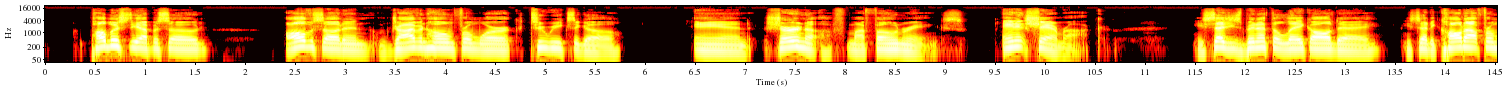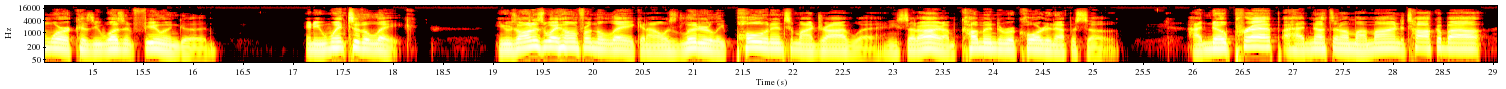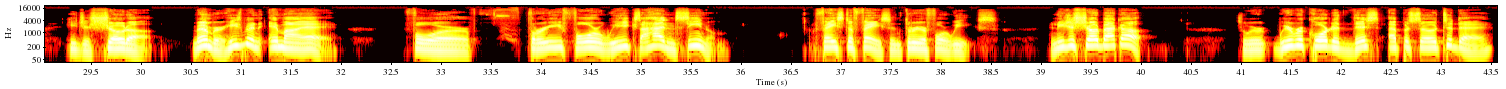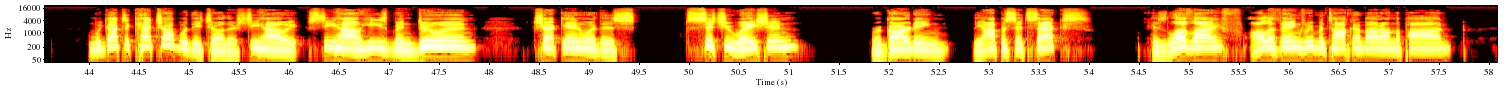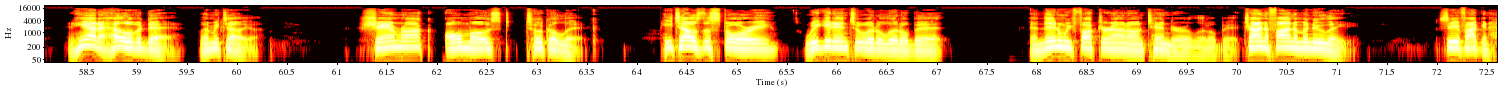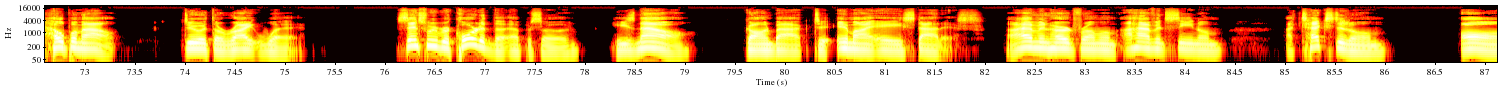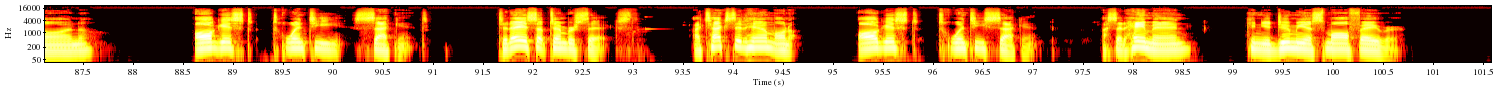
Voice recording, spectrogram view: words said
Published the episode. All of a sudden, I'm driving home from work two weeks ago, and sure enough, my phone rings. And it's Shamrock. He says he's been at the lake all day. He said he called out from work because he wasn't feeling good, and he went to the lake. He was on his way home from the lake, and I was literally pulling into my driveway. And he said, All right, I'm coming to record an episode. I had no prep, I had nothing on my mind to talk about. He just showed up. Remember, he's been MIA for three, four weeks. I hadn't seen him face to face in three or four weeks. And he just showed back up. So we we recorded this episode today. We got to catch up with each other, see how see how he's been doing, check in with his situation regarding the opposite sex, his love life, all the things we've been talking about on the pod. And he had a hell of a day, let me tell you. Shamrock almost took a lick. He tells the story. We get into it a little bit. And then we fucked around on Tinder a little bit, trying to find him a new lady. See if I can help him out, do it the right way. Since we recorded the episode, he's now gone back to MIA status. I haven't heard from him. I haven't seen him. I texted him on August 22nd. Today is September 6th. I texted him on August 22nd. I said, Hey, man, can you do me a small favor?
